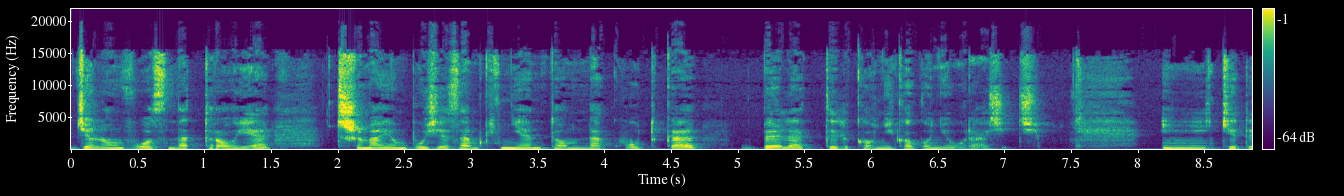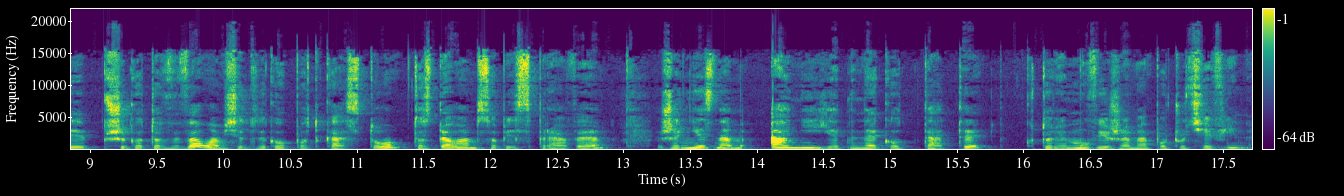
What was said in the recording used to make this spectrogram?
dzielą włos na troje, trzymają buzię zamkniętą na kłódkę, byle tylko nikogo nie urazić. I kiedy przygotowywałam się do tego podcastu, to zdałam sobie sprawę, że nie znam ani jednego taty, który mówi, że ma poczucie winy.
